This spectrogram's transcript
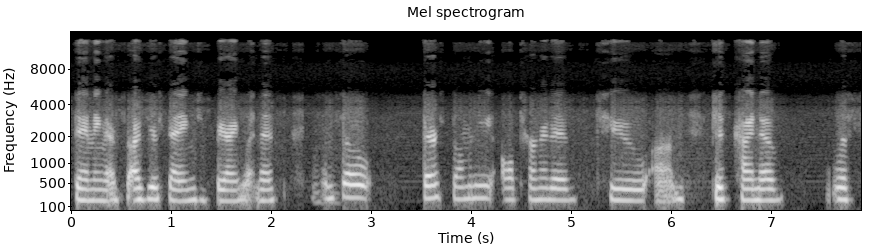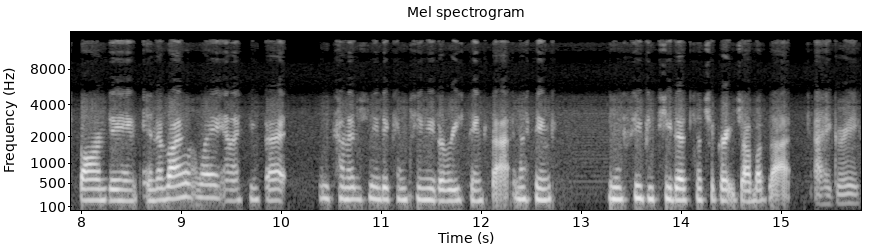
standing there so as you're saying just bearing witness mm-hmm. and so there's so many alternatives to um, just kind of responding in a violent way and I think that we kind of just need to continue to rethink that. And I think you know, CPT does such a great job of that. I agree.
